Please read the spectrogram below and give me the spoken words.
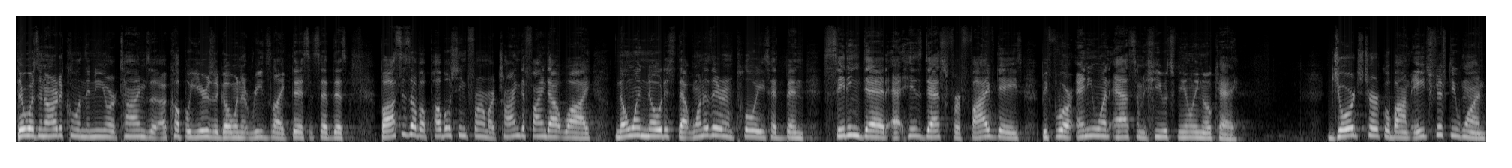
there was an article in the New York Times a, a couple years ago, and it reads like this It said this Bosses of a publishing firm are trying to find out why no one noticed that one of their employees had been sitting dead at his desk for five days before anyone asked him if he was feeling okay. George Turklebaum, age 51,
